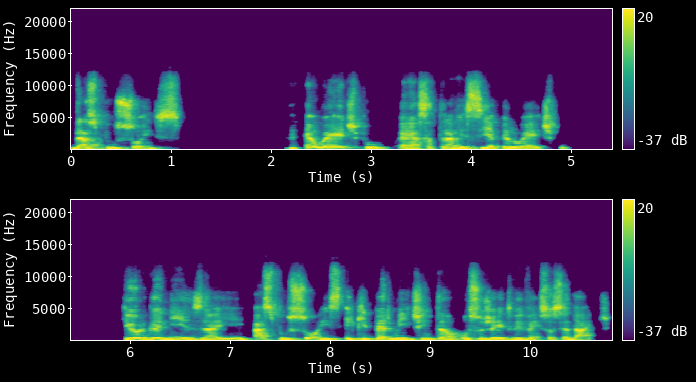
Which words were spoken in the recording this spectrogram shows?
das pulsões. É o Édipo, é essa travessia pelo Édipo que organiza aí as pulsões e que permite então o sujeito viver em sociedade.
